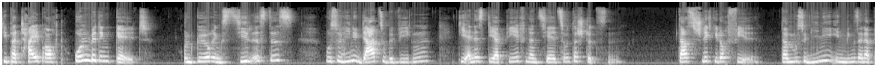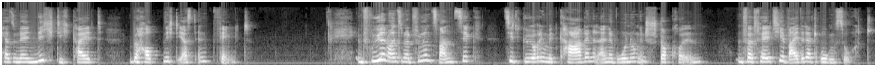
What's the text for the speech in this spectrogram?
Die Partei braucht unbedingt Geld. Und Görings Ziel ist es, Mussolini dazu bewegen, die NSDAP finanziell zu unterstützen. Das schlägt jedoch fehl, da Mussolini ihn wegen seiner personellen Nichtigkeit überhaupt nicht erst empfängt. Im Frühjahr 1925 zieht Göring mit Karin in eine Wohnung in Stockholm und verfällt hier weiter der Drogensucht.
